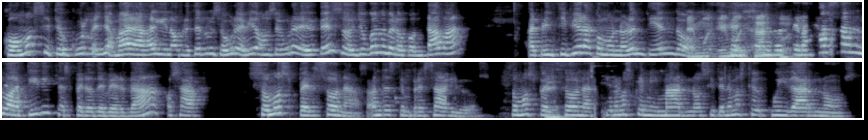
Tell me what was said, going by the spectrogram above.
¿Cómo se te ocurre llamar a alguien a ofrecerle un seguro de vida, un seguro de decesos? Yo cuando me lo contaban, al principio era como no lo entiendo. cuando te va pasando a ti dices, pero de verdad, o sea, somos personas antes que empresarios somos personas, tenemos que mimarnos y tenemos que cuidarnos.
